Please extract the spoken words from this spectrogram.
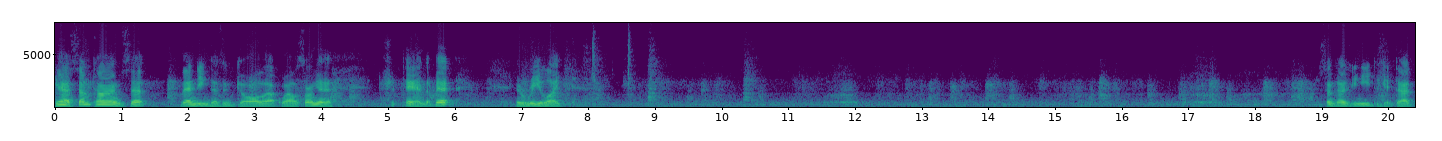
Yeah, sometimes that vending doesn't go all that well, so I'm gonna shift the end a bit and relight. Sometimes you need to get that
